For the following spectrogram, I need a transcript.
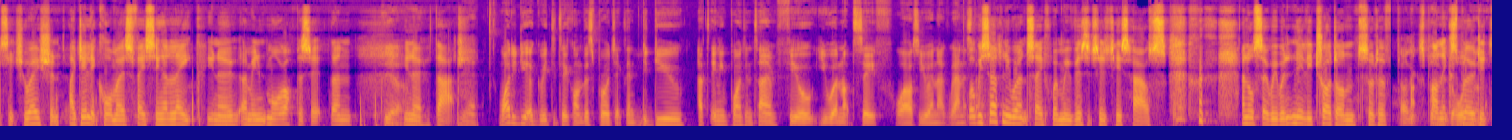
situation idyllic almost facing a lake you know i mean more opposite than yeah. you know that Yeah. Why did you agree to take on this project? And did you, at any point in time, feel you were not safe whilst you were in Afghanistan? Well, we certainly weren't safe when we visited his house. and also, we were nearly trod on sort of Unexploded, unexploded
